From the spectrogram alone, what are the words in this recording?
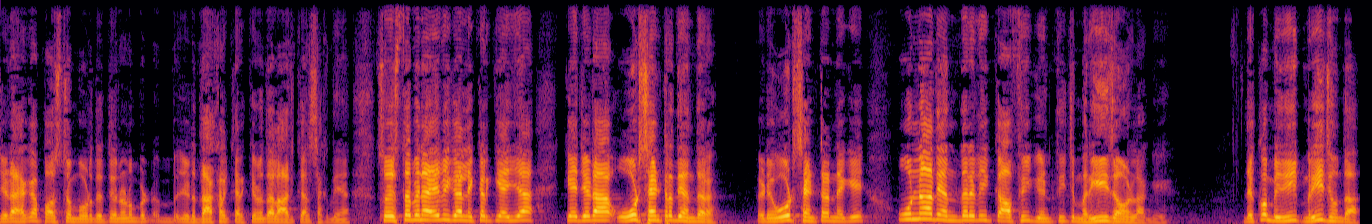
ਜਿਹੜਾ ਹੈਗਾ ਪੋਜ਼ਿਟਿਵ ਮੋਡ ਦੇ ਉੱਤੇ ਉਹਨਾਂ ਨੂੰ ਬ- ਜਿਹੜਾ ਦਾਖਲ ਕਰਕੇ ਉਹਨਾਂ ਦਾ ਇਲਾਜ ਕਰ ਸਕਦੇ ਆ ਸੋ ਇਸ ਤੋਂ ਬਿਨਾਂ ਇਹ ਵੀ ਗੱਲ ਨਿਕਲ ਕੇ ਆਈ ਆ ਕਿ ਜਿਹੜਾ ਓਟ ਸੈਂਟਰ ਦੇ ਅੰਦਰ, ਜਿਹੜੇ ਓਟ ਸੈਂਟਰ ਨੇਗੇ, ਉਹਨਾਂ ਦੇ ਅੰਦਰ ਵੀ ਕਾਫੀ ਗਿਣਤੀ 'ਚ ਮਰੀਜ਼ ਆਉਣ ਲੱਗ ਗਏ। ਦੇਖੋ ਮਰੀ- ਮਰੀਜ਼ ਹੁੰਦਾ,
